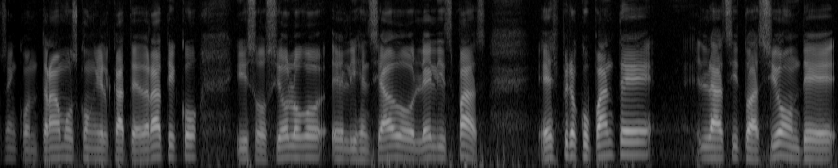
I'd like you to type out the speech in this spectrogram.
Nos encontramos con el catedrático y sociólogo, el licenciado Lelis Paz. Es preocupante la situación de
